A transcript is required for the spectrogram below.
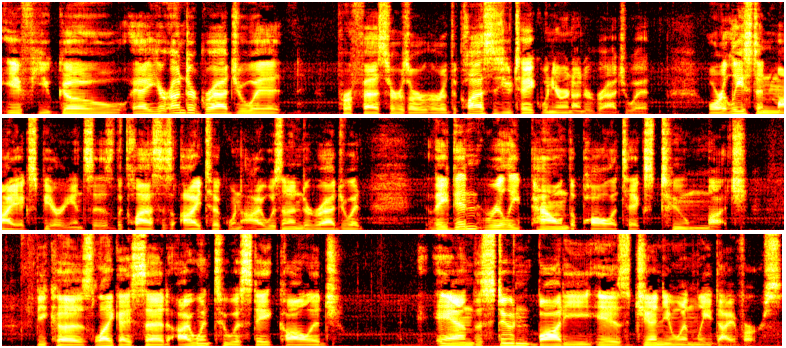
if you go, uh, your undergraduate professors or, or the classes you take when you're an undergraduate, or at least in my experiences, the classes I took when I was an undergraduate, they didn't really pound the politics too much. Because, like I said, I went to a state college and the student body is genuinely diverse.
